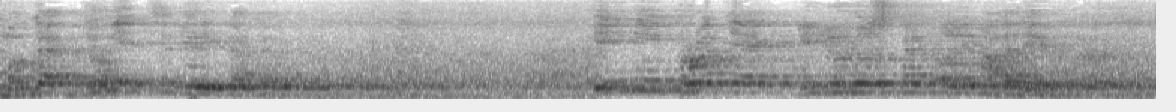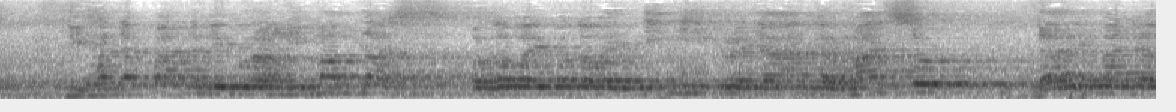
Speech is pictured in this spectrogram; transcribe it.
Megat Junid sendiri kata Ini projek diluluskan oleh Mahathir Di hadapan lebih kurang 15 pegawai-pegawai tinggi kerajaan termasuk daripada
